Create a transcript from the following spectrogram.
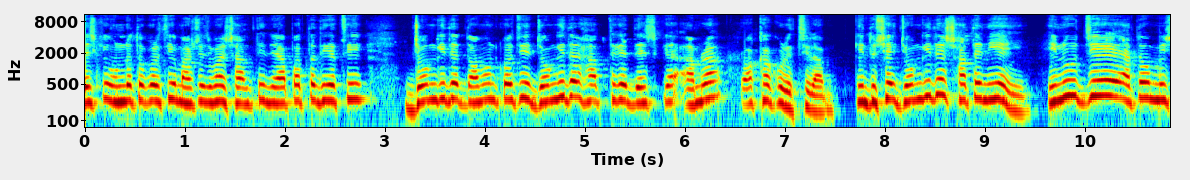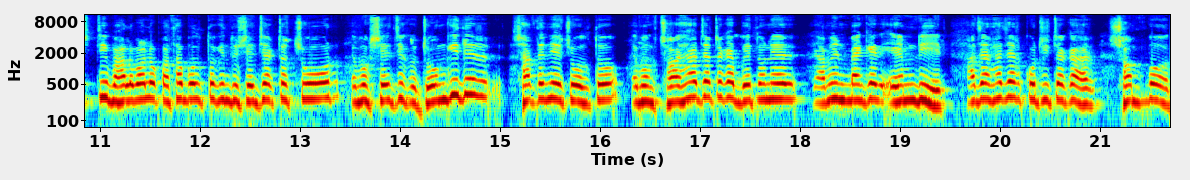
দেশকে উন্নত করেছি, মানুষের জীবনে শান্তি, নিরাপত্তা দিয়েছি জঙ্গিদের দমন করেছি, জঙ্গিদের হাত থেকে দেশকে আমরা রক্ষা করেছিলাম। কিন্তু সেই জঙ্গিদের সাথে নিয়েই হিনু যে এত মিষ্টি, ভালো ভালো কথা বলতো, কিন্তু সে যে একটা চোর এবং সে যে জঙ্গিদের সাথে নিয়ে চলতো এবং ছয় হাজার টাকা বেতনের গ্রামীণ ব্যাংকের এমডির হাজার হাজার কোটি টাকার সম্পদ,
